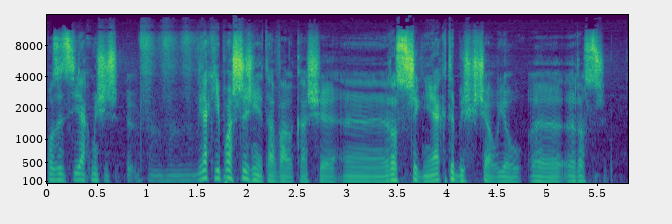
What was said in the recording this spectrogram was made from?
pozycji, jak myślisz, w, w, w jakiej płaszczyźnie ta walka się rozstrzygnie? Jak ty byś chciał ją rozstrzygnąć?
